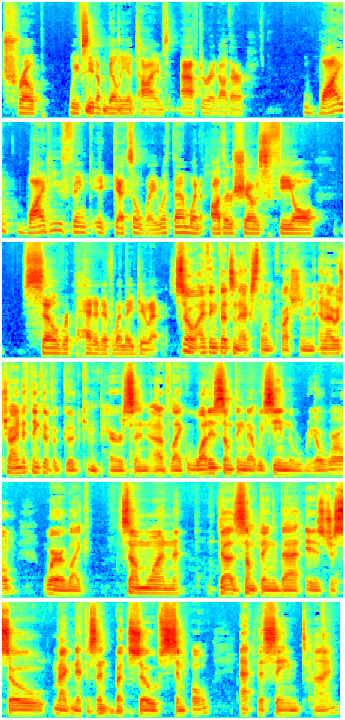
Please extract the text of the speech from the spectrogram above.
trope we've seen a million times after another why why do you think it gets away with them when other shows feel so repetitive when they do it? So I think that's an excellent question. And I was trying to think of a good comparison of like what is something that we see in the real world where like someone does something that is just so magnificent but so simple at the same time.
